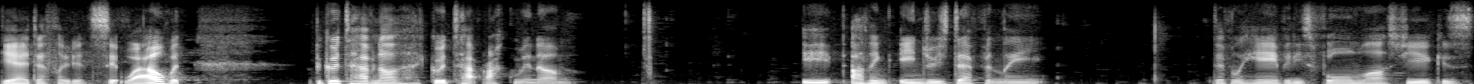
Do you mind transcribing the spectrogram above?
yeah, definitely didn't sit well. But it'd be good to have another good tap Ruckman. Um, I think injuries definitely, definitely hampered his form last year because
